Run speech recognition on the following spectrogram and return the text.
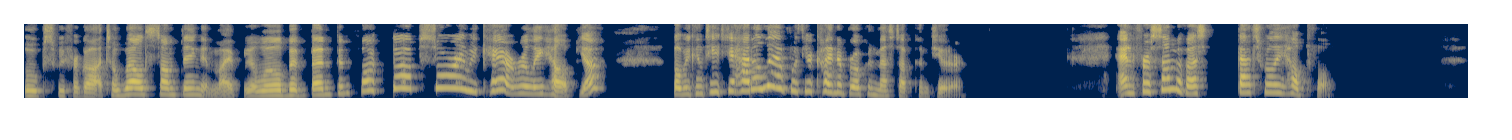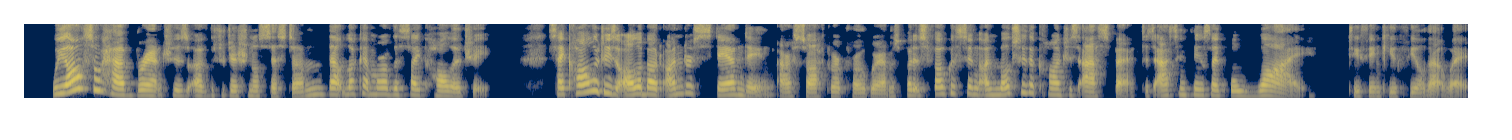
Oops, we forgot to weld something. It might be a little bit bent and fucked up. Sorry, we can't really help you. But we can teach you how to live with your kind of broken, messed up computer. And for some of us, that's really helpful. We also have branches of the traditional system that look at more of the psychology. Psychology is all about understanding our software programs, but it's focusing on mostly the conscious aspect. It's asking things like, well, why do you think you feel that way?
